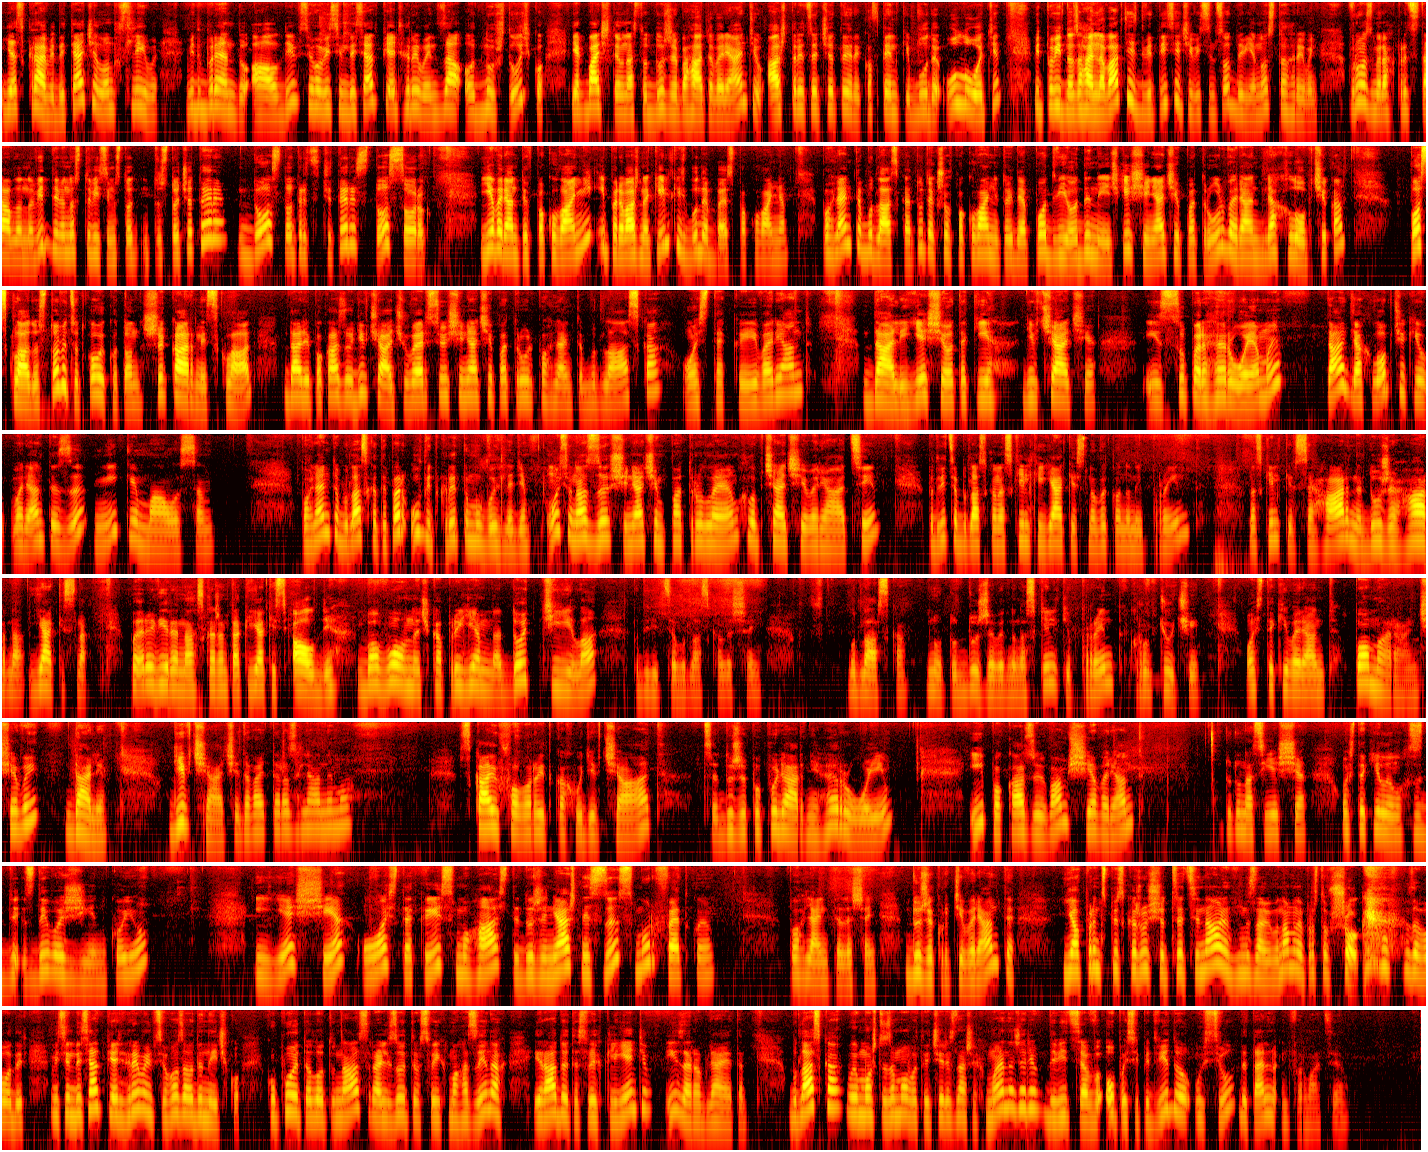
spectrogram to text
яскраві дитячі лонгсліви від бренду Aldi. Всього 85 гривень за одну штучку. Як бачите, у нас тут дуже багато варіантів. Аж 34 ковтинки буде у лоті. Відповідно, загальна вартість 2890 гривень. В розмірах представлено від 98 104 до 134 140. Є варіанти в пакуванні, і переважна кількість буде без пакування. Погляньте, будь ласка, тут, якщо в пакуванні, то йде по дві одинички, щенячий патруль, варіант для хлопчика. По складу 100% котон, шикарний склад. Далі показую дівчачу версію щенячий патруль. Погляньте, будь ласка, ось такий варіант. Далі є ще отакі дівчачі із супергероями. Та для хлопчиків варіанти з Мікі Маусом. Погляньте, будь ласка, тепер у відкритому вигляді. Ось у нас з щенячим патрулем хлопчачі варіації. Подивіться, будь ласка, наскільки якісно виконаний принт, наскільки все гарне, дуже гарна, якісна, перевірена, скажімо так, якість Aldi. Бавовночка приємна до тіла. Подивіться, будь ласка, лишень. Будь ласка, ну тут дуже видно, наскільки принт крутючий. Ось такий варіант помаранчевий. Далі дівчачі, давайте розглянемо. Скай у фаворитках у дівчат. Це дуже популярні герої. І показую вам ще варіант. Тут у нас є ще ось такий линг з ди- з дивожінкою. І є ще ось такий смугастий, дуже няшний з смурфеткою. Погляньте лишень. Дуже круті варіанти. Я, в принципі, скажу, що ця ціна, не знаю, вона мене просто в шок заводить. 85 гривень всього за одиничку. Купуєте лот у нас, реалізуєте в своїх магазинах і радуєте своїх клієнтів і заробляєте. Будь ласка, ви можете замовити через наших менеджерів. Дивіться в описі під відео усю детальну інформацію.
